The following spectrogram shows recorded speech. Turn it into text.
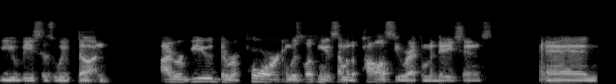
U visas we've done. I reviewed the report and was looking at some of the policy recommendations, and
